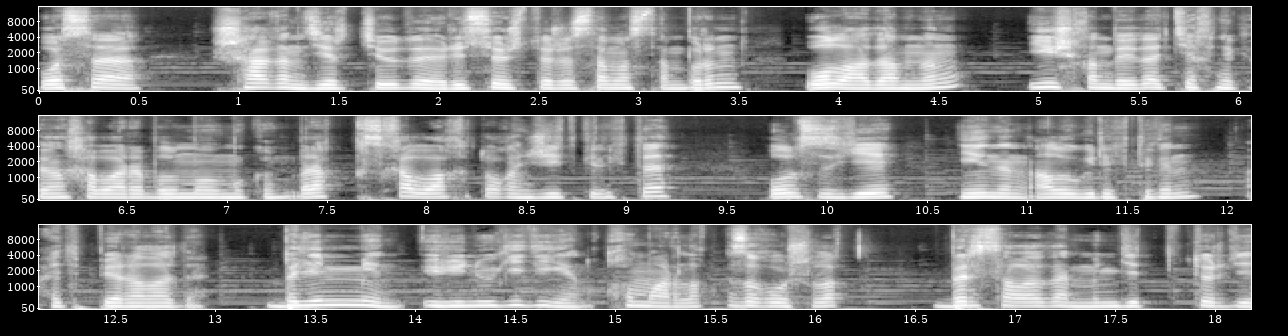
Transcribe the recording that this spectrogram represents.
осы шағын зерттеуді ресерчті жасамастан бұрын ол адамның ешқандай да техникадан хабары болмауы мүмкін. Бірақ қысқа уақыт оған жеткілікті ол сізге ненің алу керектігін айтып бере алады. Білім мен үйренуге деген құмарлық қызығушылық бір салада міндетті түрде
